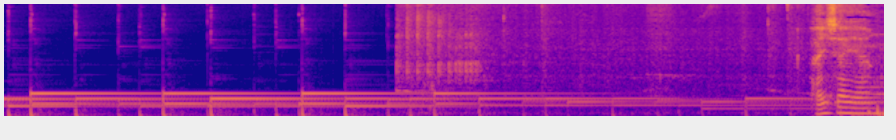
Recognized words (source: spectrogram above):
Hai sayang.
